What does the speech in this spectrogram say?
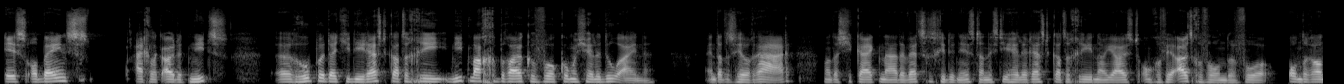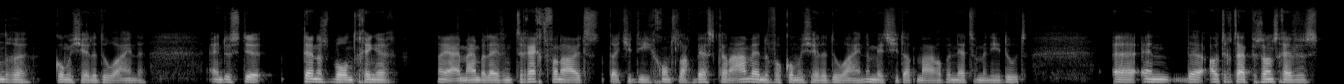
is opeens, eigenlijk uit het niets, uh, roepen dat je die restcategorie niet mag gebruiken voor commerciële doeleinden. En dat is heel raar, want als je kijkt naar de wetsgeschiedenis, dan is die hele restcategorie nou juist ongeveer uitgevonden voor onder andere commerciële doeleinden. En dus de tennisbond ging er, nou ja, in mijn beleving terecht vanuit dat je die grondslag best kan aanwenden voor commerciële doeleinden, mits je dat maar op een nette manier doet. Uh, en de autoriteit persoonsgegevens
